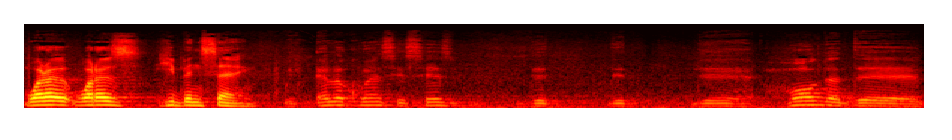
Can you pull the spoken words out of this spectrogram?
what, are, what has he been saying? With eloquence, he says the, the, the whole that the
